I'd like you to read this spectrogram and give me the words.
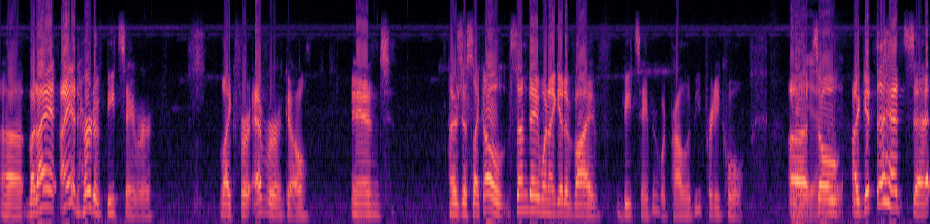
Uh, but I I had heard of Beat Saber like forever ago, and I was just like, oh, someday when I get a Vive, Beat Saber would probably be pretty cool. Oh, Uh, yeah. So I get the headset,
